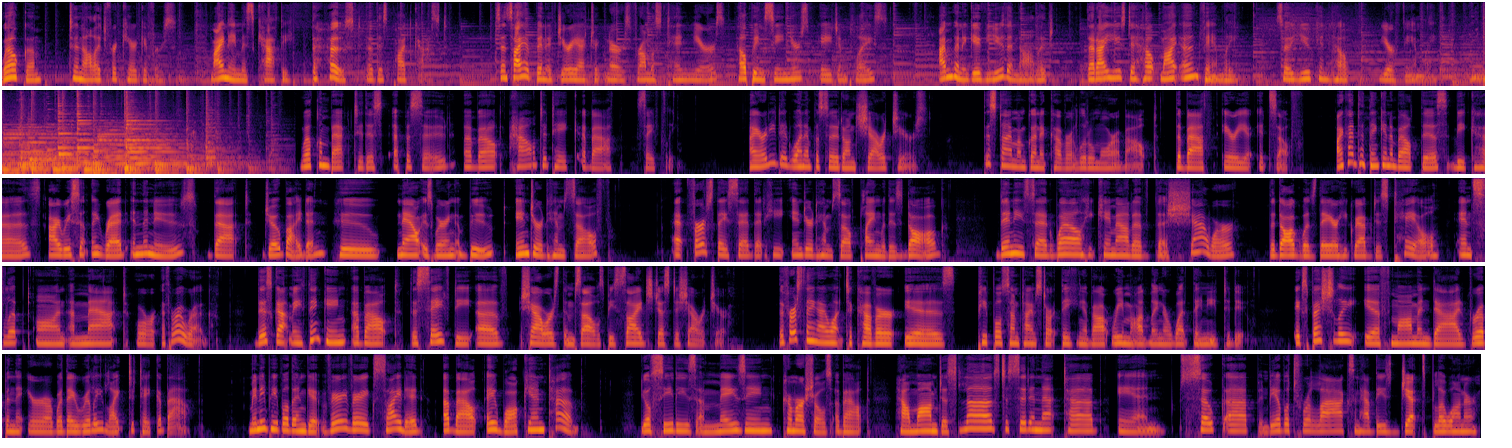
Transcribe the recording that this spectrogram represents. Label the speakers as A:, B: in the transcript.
A: Welcome to Knowledge for Caregivers. My name is Kathy, the host of this podcast. Since I have been a geriatric nurse for almost 10 years, helping seniors age in place, I'm going to give you the knowledge that I use to help my own family so you can help your family. Welcome back to this episode about how to take a bath safely. I already did one episode on shower chairs. This time I'm going to cover a little more about the bath area itself. I got to thinking about this because I recently read in the news that Joe Biden, who now is wearing a boot, injured himself. At first, they said that he injured himself playing with his dog. Then he said, well, he came out of the shower. The dog was there. He grabbed his tail and slipped on a mat or a throw rug. This got me thinking about the safety of showers themselves besides just a shower chair. The first thing I want to cover is people sometimes start thinking about remodeling or what they need to do, especially if mom and dad grew up in the era where they really like to take a bath. Many people then get very, very excited about a walk in tub. You'll see these amazing commercials about how mom just loves to sit in that tub and soak up and be able to relax and have these jets blow on her.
